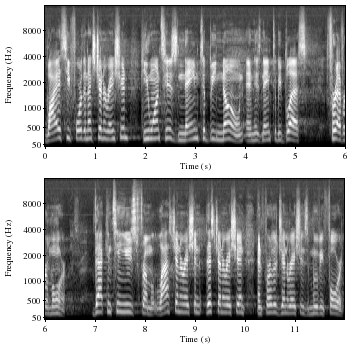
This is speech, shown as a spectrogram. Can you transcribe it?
Why is he for the next generation? He wants his name to be known and his name to be blessed forevermore. That continues from last generation, this generation, and further generations moving forward.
